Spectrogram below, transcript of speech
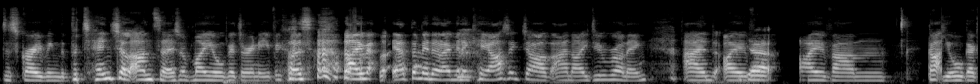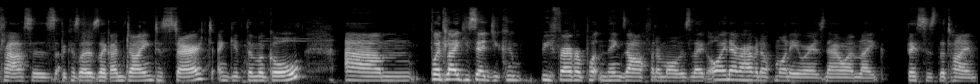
describing the potential onset of my yoga journey because I'm at the minute I'm in a chaotic job and I do running and I've yeah. I've um got yoga classes because I was like, I'm dying to start and give them a go. Um, but like you said, you can be forever putting things off, and I'm always like, oh, I never have enough money. Whereas now I'm like, this is the time.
